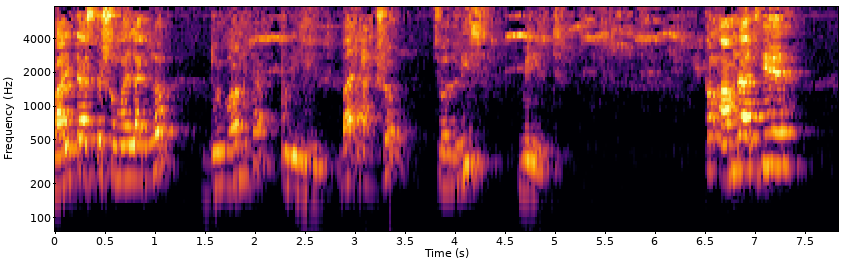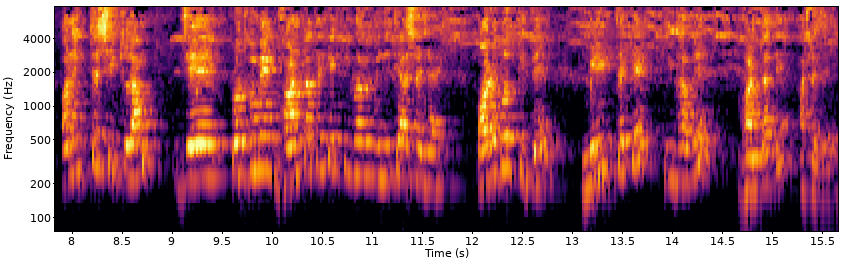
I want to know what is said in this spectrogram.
বাড়িতে আসতে সময় লাগল দু ঘণ্টা কুড়ি মিনিট বা একশো চল্লিশ মিনিট। তো আমরা আজকে অনেকটা শিখলাম যে প্রথমে ঘণ্টা থেকে কীভাবে মিনিটে আসা যায়, পরবর্তীতে মিনিট থেকে কীভাবে ঘন্টাতে আসা যায়।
